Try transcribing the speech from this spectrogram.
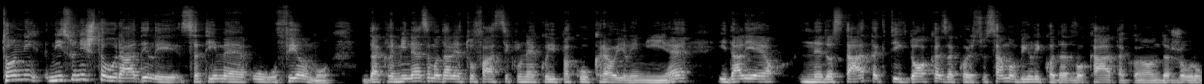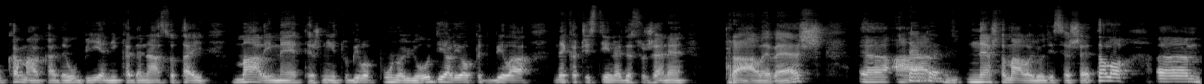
to ni, nisu ništa uradili sa time u, u filmu. Dakle, mi ne znamo da li je tu fasciklu neko ipak ukrao ili nije i da li je nedostatak tih dokaza koje su samo bili kod advokata koje on držao u rukama kada je ubijen i kada je nastao taj mali metež, nije tu bilo puno ljudi, ali opet bila neka čistina gde su žene prale veš, e, a nešto malo ljudi se šetalo. Um,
